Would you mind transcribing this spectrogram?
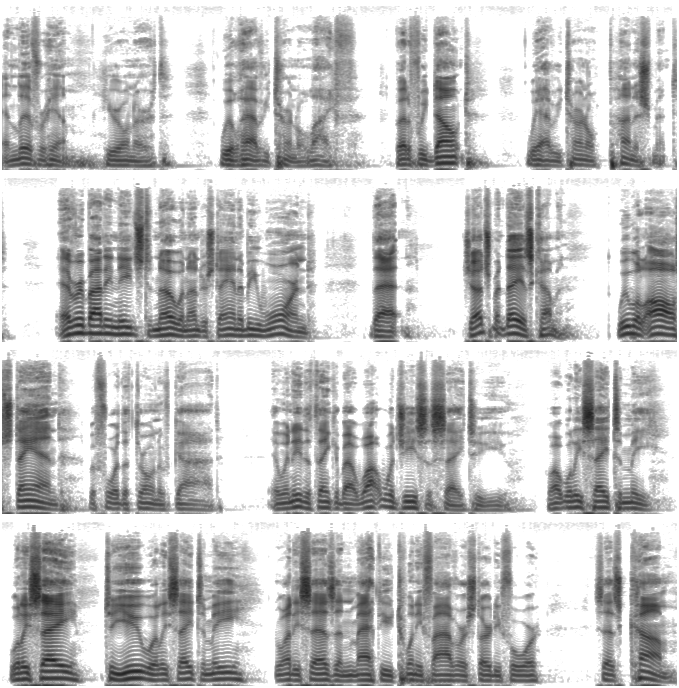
and live for Him here on earth. We'll have eternal life. But if we don't, we have eternal punishment. Everybody needs to know and understand and be warned that Judgment Day is coming. We will all stand before the throne of God. And we need to think about what will Jesus say to you? What will he say to me? Will he say, to you, will he say to me what he says in Matthew 25, verse 34? He says, Come,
